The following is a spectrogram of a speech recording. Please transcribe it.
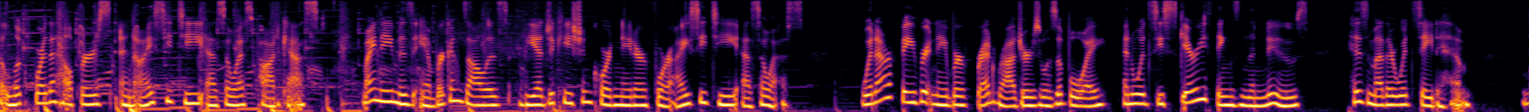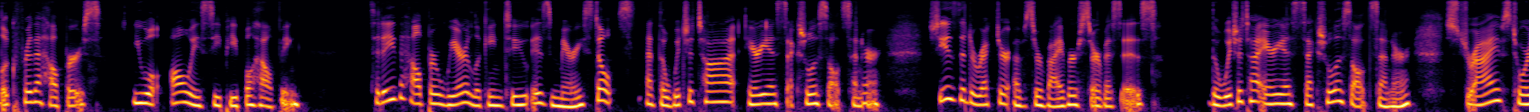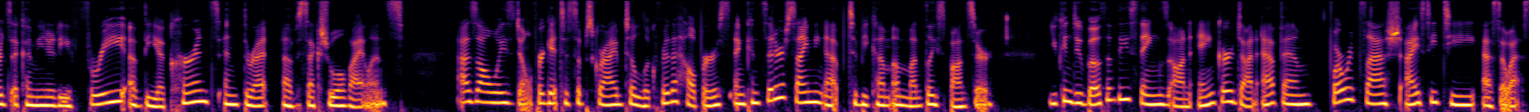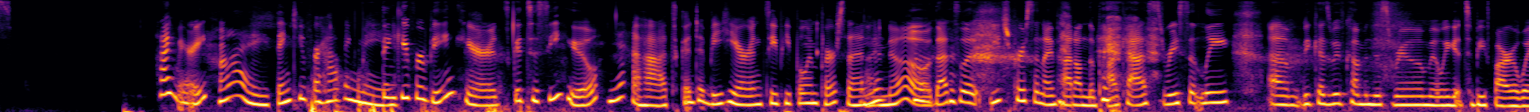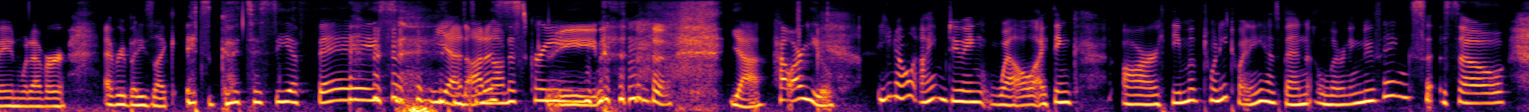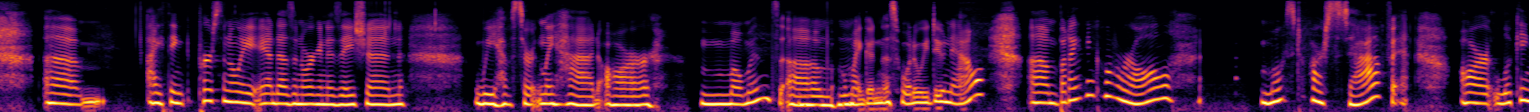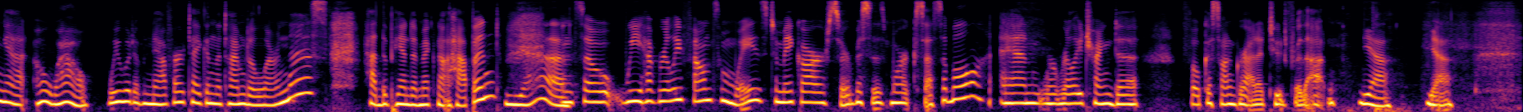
to Look for the Helpers, an ICT SOS podcast. My name is Amber Gonzalez, the Education Coordinator for ICT SOS. When our favorite neighbor Fred Rogers was a boy and would see scary things in the news, his mother would say to him, Look for the helpers. You will always see people helping. Today, the helper we are looking to is Mary Stoltz at the Wichita Area Sexual Assault Center. She is the Director of Survivor Services. The Wichita Area Sexual Assault Center strives towards a community free of the occurrence and threat of sexual violence. As always, don't forget to subscribe to Look for the Helpers and consider signing up to become a monthly sponsor. You can do both of these things on anchor.fm forward slash ICT SOS. Hi, Mary. Hi, thank you for having me. Thank you for being here. It's good to see you. Yeah, it's good to be here and see people in person. I know. That's what each person I've had on the podcast recently, um, because we've come in this room and we get to be far away and whatever, everybody's like, it's good to see a face. yes, not, not a, a screen. screen. yeah. How are you? You know, I'm doing well. I think our theme of 2020 has been learning new things. So, um, I think personally and as an organization, we have certainly had our moments of, oh mm-hmm. oh my goodness, what do we do now? Um, but I think overall, most of our staff are looking at, oh, wow, we would have never taken the time to learn this had the pandemic not happened. Yeah. And so we have really found some ways to make our services more accessible. And we're really trying to focus on gratitude for that. Yeah. Yeah.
